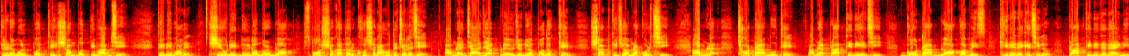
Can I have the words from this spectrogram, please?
তৃণমূল পৈতৃক সম্পত্তি ভাবছে। তিনি বলেন সিউড়ির দুই নম্বর ব্লক স্পর্শকাতর ঘোষণা হতে চলেছে। আমরা যা যা প্রয়োজনীয় পদক্ষেপ সব কিছু আমরা করছি। আমরা, ছটা বুথে আমরা প্রার্থী দিয়েছি। গোটা ব্লক অফিস ঘিরে রেখেছিল। প্রার্থী দিতে দেয়নি।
